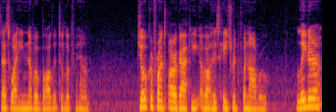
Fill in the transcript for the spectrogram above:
That's why he never bothered to look for him. Joe confronts Aragaki about his hatred for Nambu. Later,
